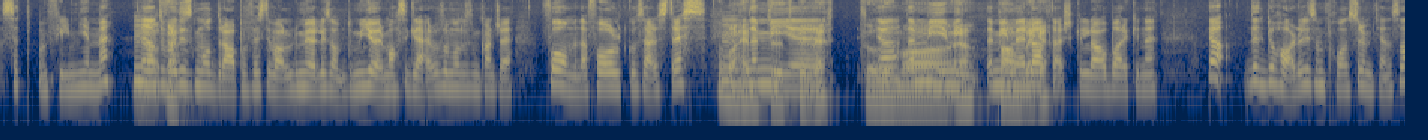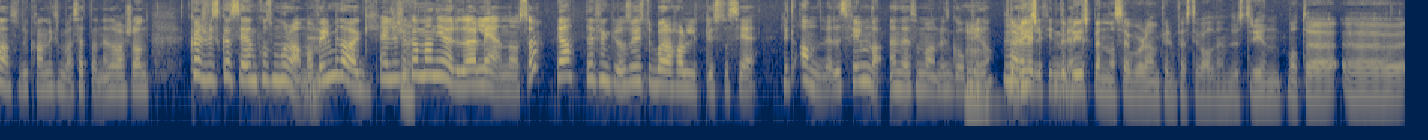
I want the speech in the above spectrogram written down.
sette på en film hjemme. Men Ja. at du faktisk må dra på festival. Du må, gjøre liksom, du må gjøre masse greier, og så må du liksom kanskje få med deg folk, og så er det stress. Du må Mm. Det hente ut billett, og Ja, du må det er mye, min, ja, det er mye mer lavterskel da å bare kunne ja, det, Du har det liksom på en strømtjeneste, da, så du kan liksom bare sette deg ned og være sånn Kanskje vi skal se en Kosmorama-film i dag? Eller så kan man gjøre det alene også. Ja, det funker også hvis du bare har litt lyst til å se litt annerledes film da enn det som vanligvis går på Mm. kino. Mm. Det, blir, det, det blir spennende å se hvordan filmfestivalindustrien på en måte øh,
